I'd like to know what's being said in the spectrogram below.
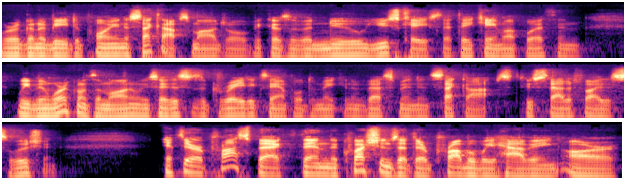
we're going to be deploying a SecOps module because of a new use case that they came up with, and we've been working with them on. And we say this is a great example to make an investment in SecOps to satisfy the solution. If they're a prospect, then the questions that they're probably having are.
